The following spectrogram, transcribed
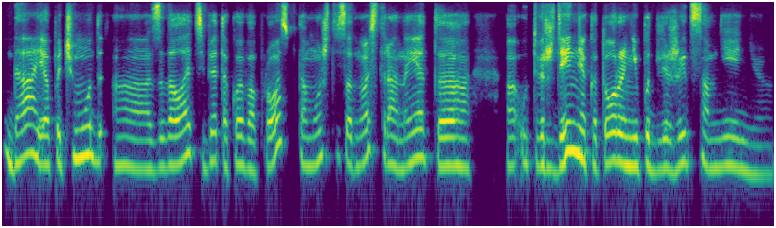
Да, я почему э, задала тебе такой вопрос, потому что, с одной стороны, это утверждение, которое не подлежит сомнению.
